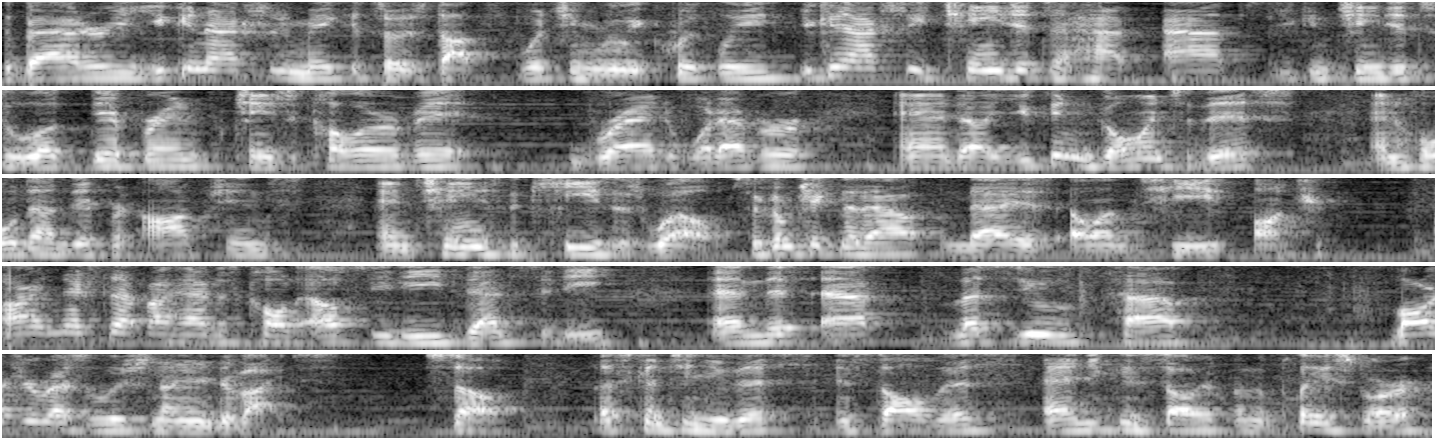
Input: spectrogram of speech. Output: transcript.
the battery. You can actually make it so it stops switching really quickly. You can actually change it to have apps. You can change it to look different, change the color of it, red, whatever. And uh, you can go into this and hold down different options and change the keys as well. So come check that out and that is LMT Launcher. Alright, next app I have is called LCD Density and this app lets you have larger resolution on your device. So let's continue this, install this, and you can install it from the Play Store.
